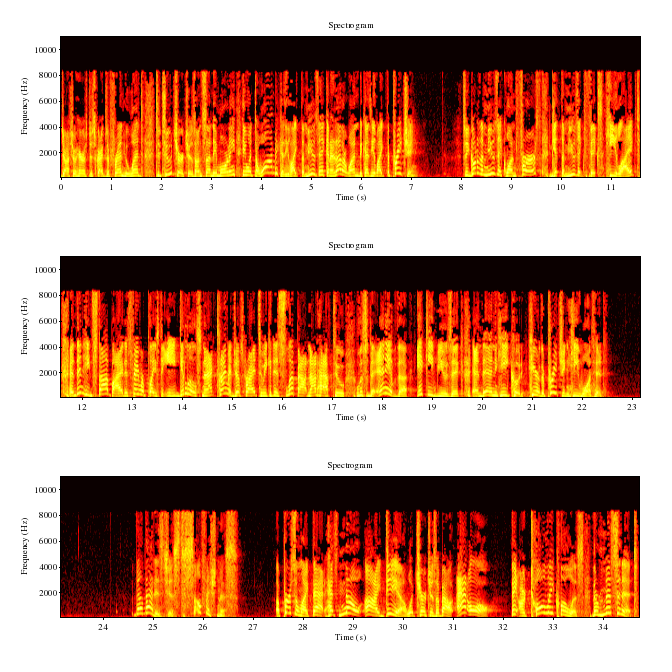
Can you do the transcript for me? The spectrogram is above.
Joshua Harris describes a friend who went to two churches on Sunday morning. He went to one because he liked the music, and another one because he liked the preaching. So he'd go to the music one first, get the music fix he liked, and then he'd stop by at his favorite place to eat, get a little snack, time it just right so he could just slip out, not have to listen to any of the icky music, and then he could hear the preaching he wanted. Now that is just selfishness. A person like that has no idea what church is about at all. They are totally clueless. They're missing it.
